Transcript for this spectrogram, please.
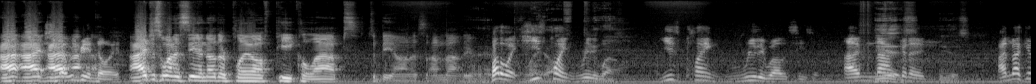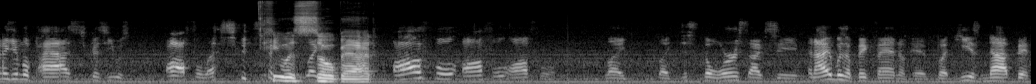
I I, Just- that would I, be I, annoying. I just want to see another playoff P collapse. To be honest, I'm not. Even, By the way, he's playing really P. well. He's playing really well this season. I'm He not is. gonna. He is. I'm not gonna give him a pass because he was awful last season. he was Like, so bad. awful, awful, awful. Like, like just the worst I've seen. And I was a big fan of him, but he has not been.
